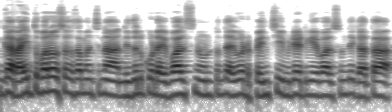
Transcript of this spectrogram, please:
ఇంకా రైతు భరోసాకు సంబంధించిన నిధులు కూడా ఇవ్వాల్సి ఉంటుంది. అవి కూడా పెంచి ఇమీడియట్గా ఇవ్వాల్సి ఉంది గత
